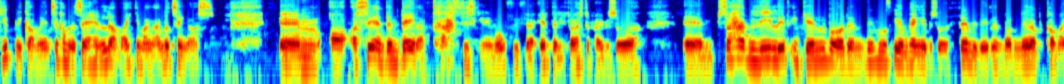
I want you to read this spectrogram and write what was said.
Ghibli kommer ind, så kommer det til at handle om rigtig mange andre ting også. Øhm, og, og serien den daler drastisk i niveau, synes jeg, efter de første par episoder. Øhm, så har den lige lidt igen, hvor den, det er måske omkring episode 5 i virkeligheden, hvor den netop kommer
